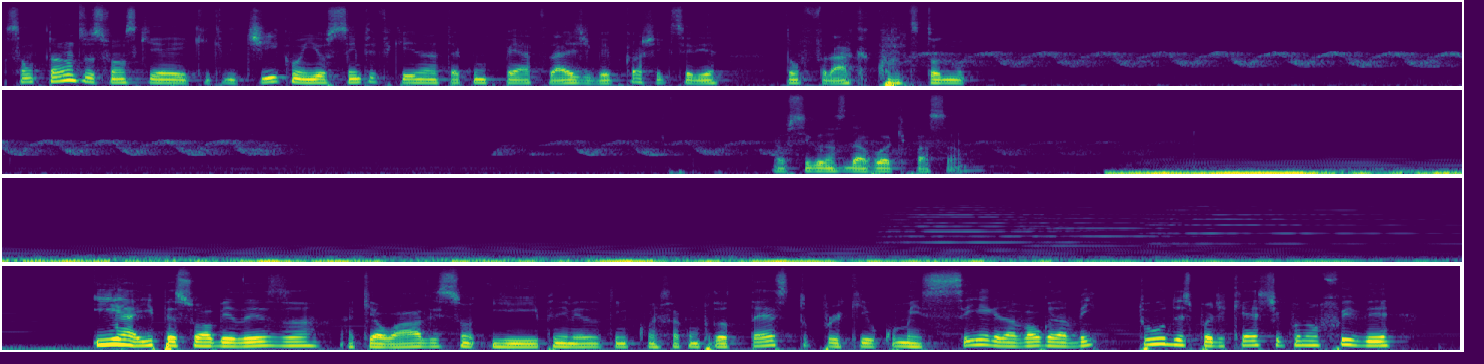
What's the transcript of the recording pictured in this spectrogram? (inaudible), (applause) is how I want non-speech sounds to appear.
são tantos os fãs que, que criticam e eu sempre fiquei né, até com o pé atrás de ver, porque eu achei que seria tão fraca (laughs) quanto todo mundo. É o segurança da rua aqui passando. E aí, pessoal, beleza? Aqui é o Alisson e primeiro eu tenho que começar com um protesto porque eu comecei a gravar, eu gravei tudo esse podcast e quando eu fui ver,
